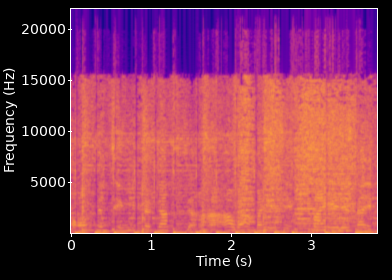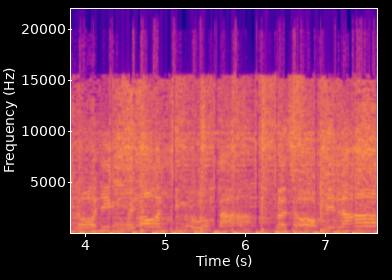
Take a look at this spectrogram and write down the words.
ของฉันจริงนะจ๊ะจะหาว่าไม่จริงไม่ได้ใส่โคลนิ่งไว้อ้อนทิ้งลูกตามาชอบไม่ลา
